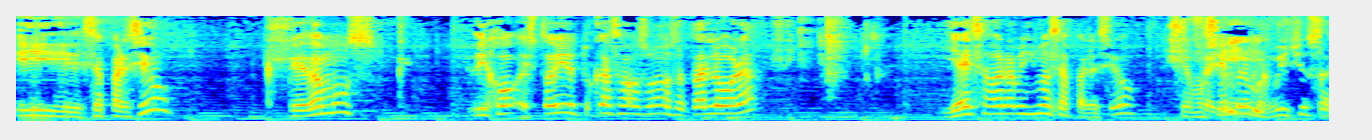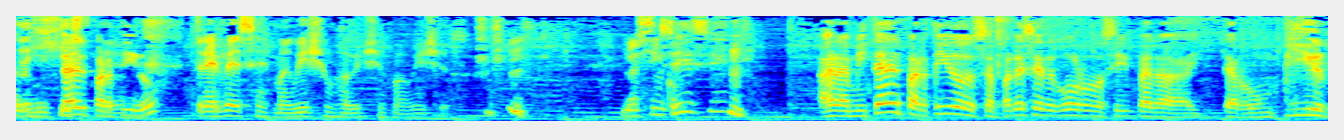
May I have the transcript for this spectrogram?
Y se apareció. Quedamos. Dijo: Estoy en tu casa más o menos a tal hora. Y a esa hora misma se apareció. Como siempre, McVicious a la dijiste? mitad del partido. Tres veces McVicious, McVicious, McVicious. No es cinco. Sí, sí. A la mitad del partido desaparece el gordo así para interrumpir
